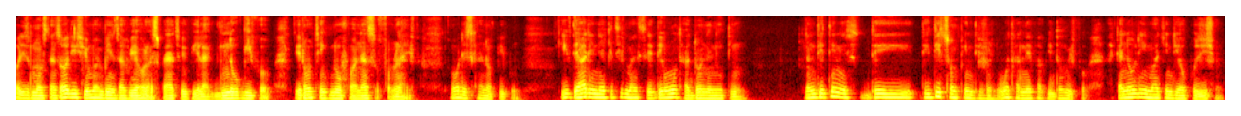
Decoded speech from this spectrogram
All these monsters, all these human beings that we all aspire to be like, no give up. They don't think no for an answer from life. All these kind of people. If they had a negative mindset, they won't have done anything. And the thing is, they they did something different, what had never been done before. I can only imagine the opposition.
